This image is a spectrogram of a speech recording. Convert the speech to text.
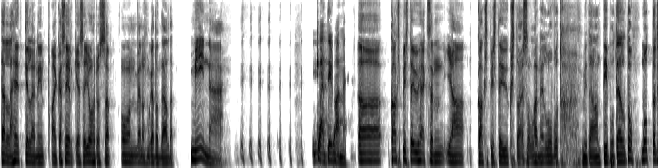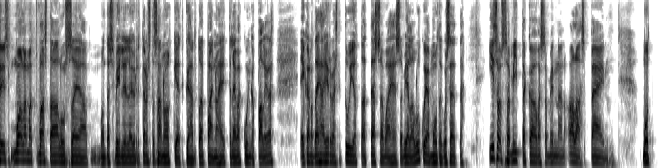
tällä hetkellä niin aika selkeässä johdossa on, menossa mä katson täältä, minä. Mikä tilanne? Öö, 2,9 ja 2,1 taisi olla ne luvut, mitä on tiputeltu. Mutta siis molemmat vasta alussa ja on tässä Villille yrittänyt sitä sanoakin, että kyllähän tuo paino heittelee vaikka kuinka paljon. Ei kannata ihan hirveästi tuijottaa tässä vaiheessa vielä lukuja muuta kuin se, että isossa mittakaavassa mennään alaspäin. Mutta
